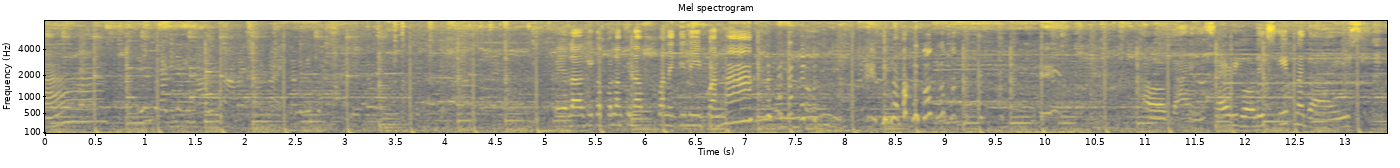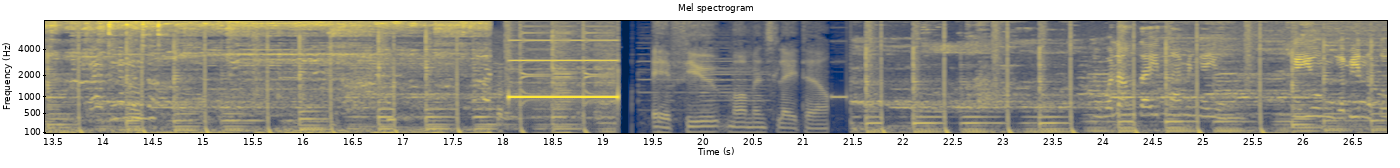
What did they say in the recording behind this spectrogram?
Ah. Kaya lagi ka palang pinapanaginipan, ha? oh, guys. Here we go. Let's eat na, guys. A few moments later. Nawala ang diet namin ngayon. Ngayong gabi na to.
